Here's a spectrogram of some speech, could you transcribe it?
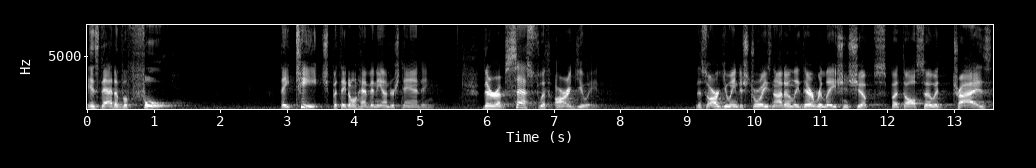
is that of a fool. They teach, but they don't have any understanding. They're obsessed with arguing. This arguing destroys not only their relationships, but also it tries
